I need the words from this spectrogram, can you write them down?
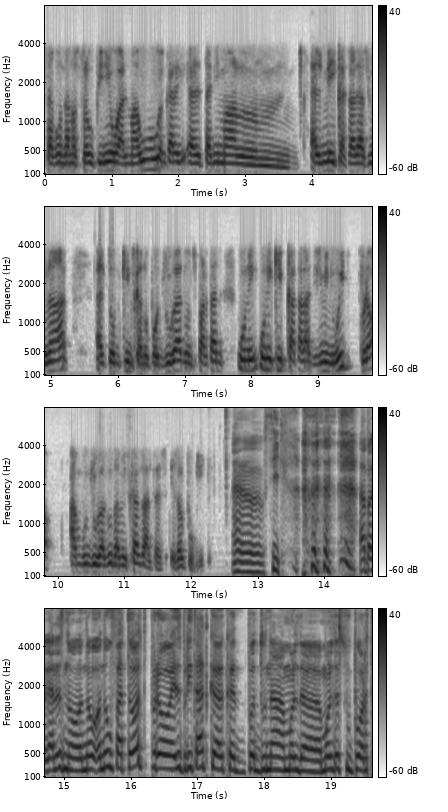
segons la nostra opinió, el Maú, encara eh, tenim el, el Mei que s'ha lesionat, el Tompkins que no pot jugar, doncs per tant un, un equip català disminuït, però amb un jugador de més que els altres, és el públic. Uh, sí, a vegades no, no, no ho fa tot, però és veritat que, que pot donar molt de, molt de suport.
